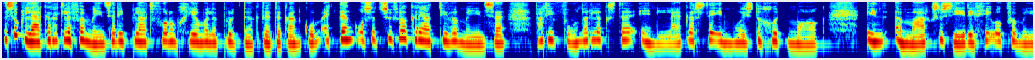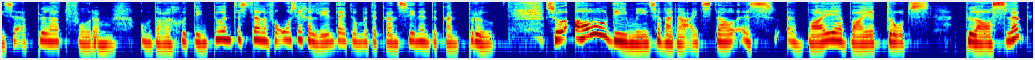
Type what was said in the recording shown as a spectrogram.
Is ook lekker dat hulle vir mense die platform gee om hulle produkte te kan kom. Ek dink ons het soveel kreatiewe mense wat die wonderlikste en lekkerste en mooiste goed maak en 'n mark soos hierdie gee ook vir mense 'n platform mm. om daai goed tentoon te stel en vir ons die geleentheid om dit te kan sien en te kan proe. So al die mense wat daar uitstal is uh, baie baie trots plaaslik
